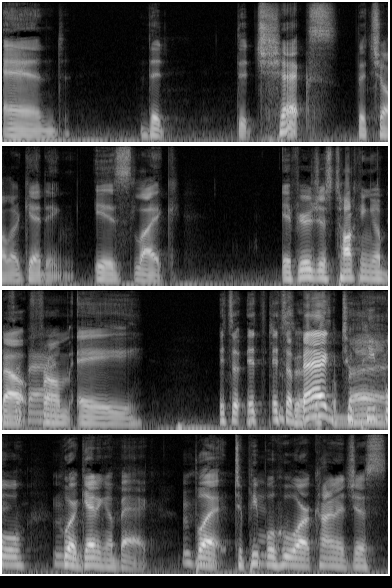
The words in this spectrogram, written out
and the the checks that y'all are getting is like if you're just talking about bag. from a it's a it's it's a said bag it's a to bag. people who are getting a bag but to people who are kind of just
